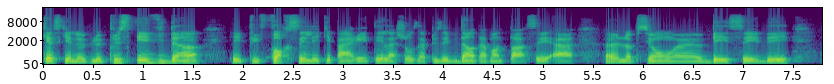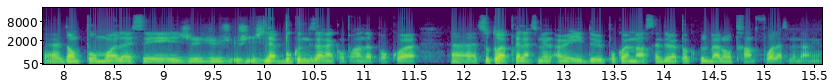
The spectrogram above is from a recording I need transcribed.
qu'est-ce qui est le, plus évident, et puis forcer l'équipe à arrêter la chose la plus évidente avant de passer à euh, l'option euh, B, C, D. Euh, donc pour moi, là, c'est, j'ai beaucoup de misère à comprendre pourquoi, surtout après la semaine 1 et 2, pourquoi Marcin 2 n'a pas couru le ballon 30 fois la semaine dernière.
